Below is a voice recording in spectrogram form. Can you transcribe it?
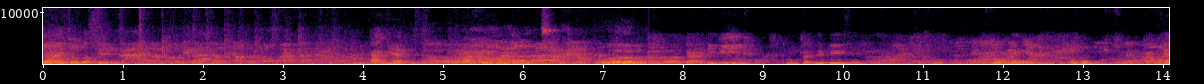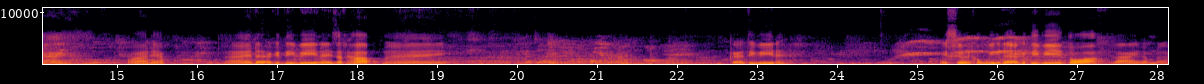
Trái trông nó xỉn khác nhỉ nhưng mà kia nó nhìn nó sáng Ờ, cả tivi tủ cả tivi gỗ gỗ ô vụ. Trái quá đẹp. Đấy để cái tivi này rất hợp. Đấy. Đấy. Kệ tivi đây. Ngày xưa không nghĩ để cái tivi to dài lắm nè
